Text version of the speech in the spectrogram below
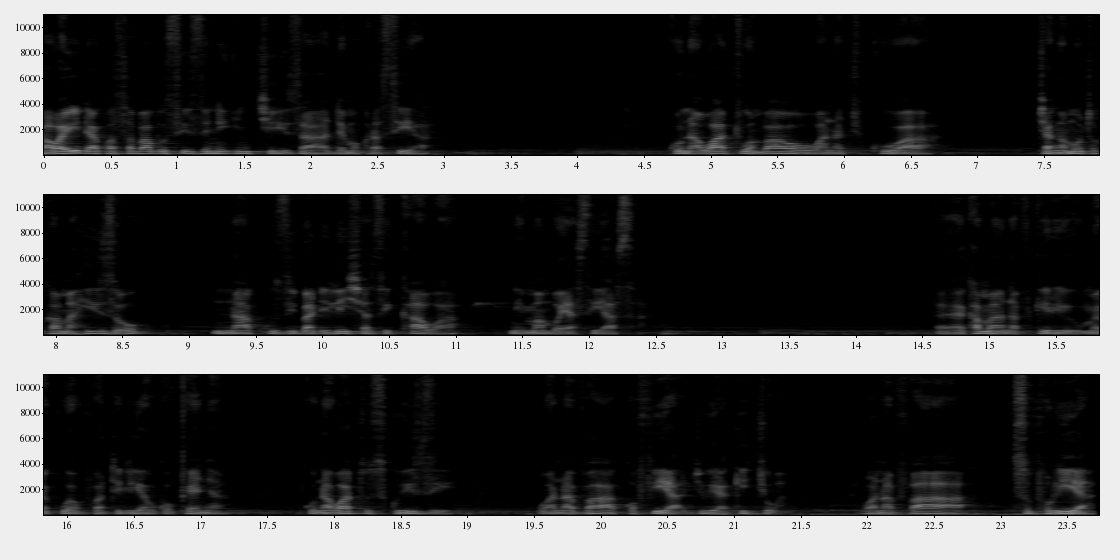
Kawaida, kwa sababu sisi ni nchi za demokrasia, kuna watu ambao wanachukua changamoto kama hizo na kuzibadilisha zikawa ni mambo ya siasa. E, kama nafikiri umekuwa ufuatilia huko Kenya, kuna watu siku hizi wanavaa kofia juu ya kichwa, wanavaa sufuria.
